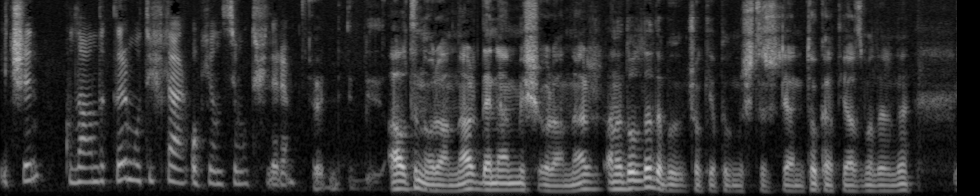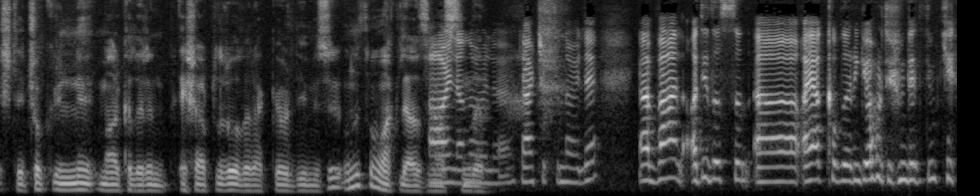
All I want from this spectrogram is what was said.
için kullandıkları motifler, okyanusya motifleri. Altın oranlar, denenmiş oranlar. Anadolu'da da bu çok yapılmıştır. Yani tokat yazmalarını işte çok ünlü markaların eşarpları olarak gördüğümüzü unutmamak lazım Aynen aslında. öyle. Gerçekten öyle. Ya ben Adidas'ın eee, ayakkabılarını gördüğümde dedim ki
